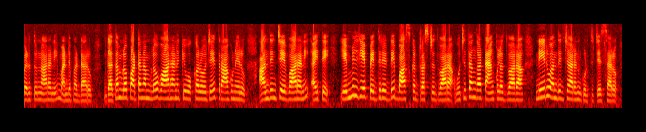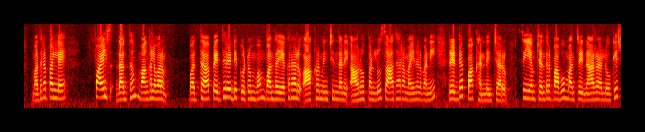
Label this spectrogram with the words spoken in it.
పెడుతున్నారని మండిపడ్డారు. గతంలో పట్టణంలో వారానికి ఒక్కరోజే త్రాగునీరు అందించే వారని అయితే ఎమ్మెల్యే పెద్దిరెడ్డి భాస్కర్ ట్రస్ట్ ద్వారా ఉచితంగా ట్యాంకుల ద్వారా నీరు అందించారని గుర్తు చేశారు. మదనపల్లె ఫైల్స్ దగ్ధం మంగళవారం వద్ద పెద్దిరెడ్డి కుటుంబం వంద ఎకరాలు ఆక్రమించిందని ఆరోపణలు సాధారణమైనవని రెడ్డప్ప ఖండించారు. సీఎం చంద్రబాబు మంత్రి నారా లోకేష్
